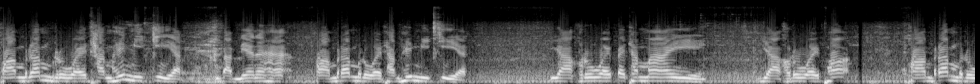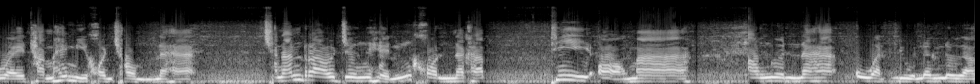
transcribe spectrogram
ความร่ำรวยทำให้มีเกียรติแบบนี้นะฮะความร่ำรวยทำให้มีเกียรติ อยากรวยไปทำไม อยากรวยเพราะความร่ำรวยทำให้มีคนชมนะฮะฉะนั้นเราจึงเห็นคนนะครับที่ออกมาเอาเงินนะฮะอวดอยู่เนือง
